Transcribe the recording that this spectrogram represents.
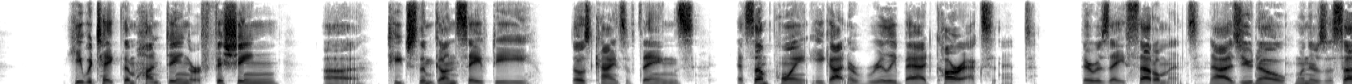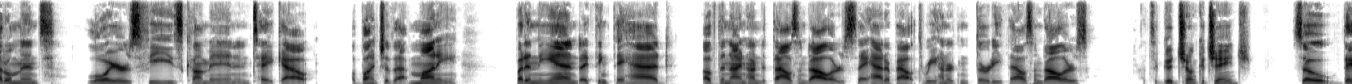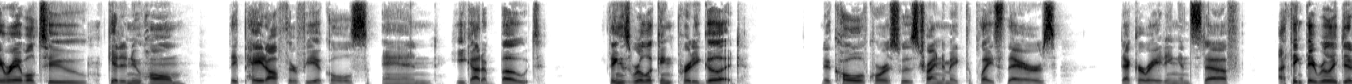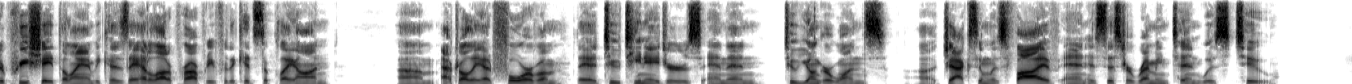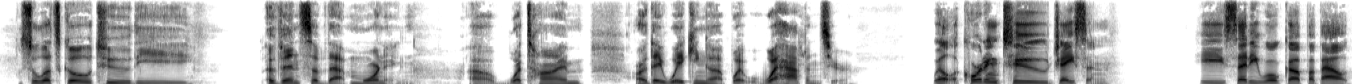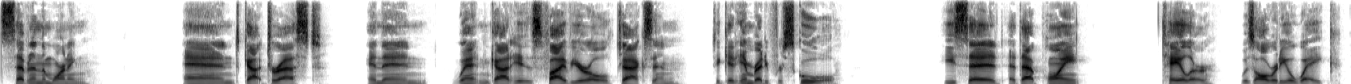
He would take them hunting or fishing, uh, teach them gun safety, those kinds of things. At some point, he got in a really bad car accident. There was a settlement. Now, as you know, when there's a settlement, lawyers' fees come in and take out a bunch of that money. But in the end, I think they had, of the $900,000, they had about $330,000. That's a good chunk of change. So they were able to get a new home. They paid off their vehicles and he got a boat. Things were looking pretty good. Nichole, of course, was trying to make the place theirs, decorating and stuff. I think they really did appreciate the land because they had a lot of property for the kids to play on. Um, after all, they had four of them. They had two teenagers and then two younger ones. Uh, Jackson was five, and his sister Remington was two. So let's go to the events of that morning. Uh, what time are they waking up? What what happens here? Well, according to Jason, he said he woke up about seven in the morning and got dressed, and then went and got his five year old Jackson to get him ready for school. He said at that point, Taylor was already awake.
